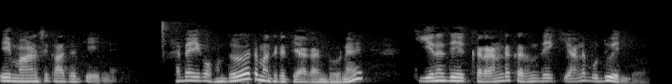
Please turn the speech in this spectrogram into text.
ඒ මානසික ආතතිය එන්නේ නැහැ. හැබැයි ඒක හොඳට මතක තියාගන්න ඕනේ. කියන දේ කරන්න කරන දේ කියන්න බුදු වෙන්න ඕන.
